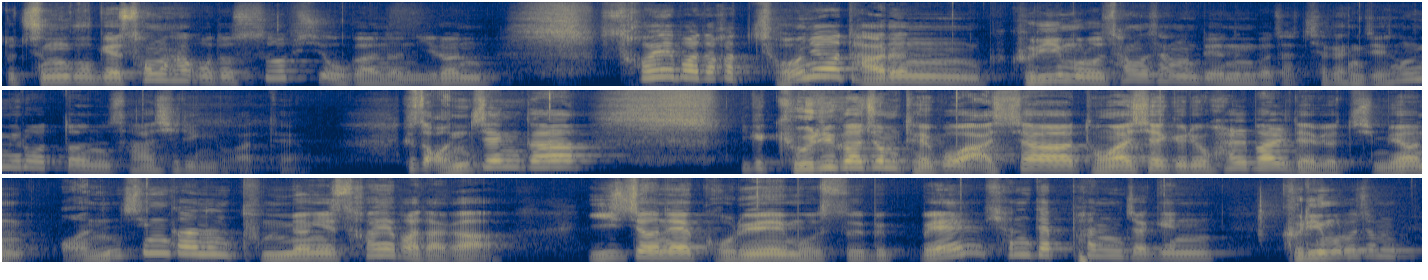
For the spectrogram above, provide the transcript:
또 중국의 송하고도 수없이 오가는 이런 서해 바다가 전혀 다른 그림으로 상상되는 것 자체가 굉장히 흥미로웠던 사실인 것 같아요. 그래서 언젠가 이게 교류가 좀 되고 아시아 동아시아 교류 활발되었지면 언젠가는 분명히 서해 바다가 이전의 고려의 모습의 현대판적인 그림으로 좀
